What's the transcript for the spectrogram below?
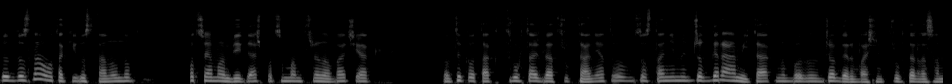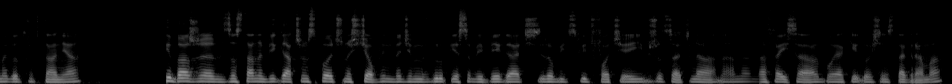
do, doznało takiego stanu. No, po co ja mam biegać, po co mam trenować, jak no tylko tak truchtać dla truchtania, to zostaniemy joggerami, tak? No bo jogger właśnie truchta dla samego truchtania. Chyba, że zostanę biegaczem społecznościowym, będziemy w grupie sobie biegać, zrobić sweet focie i wrzucać na, na, na, na Face'a albo jakiegoś Instagrama.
